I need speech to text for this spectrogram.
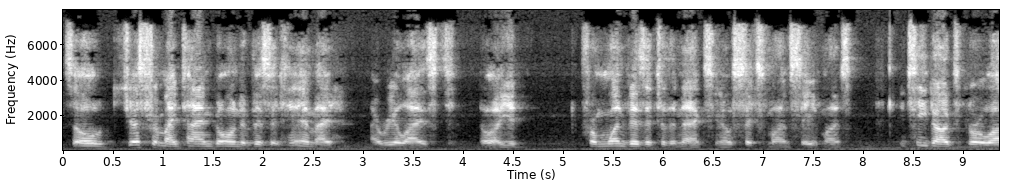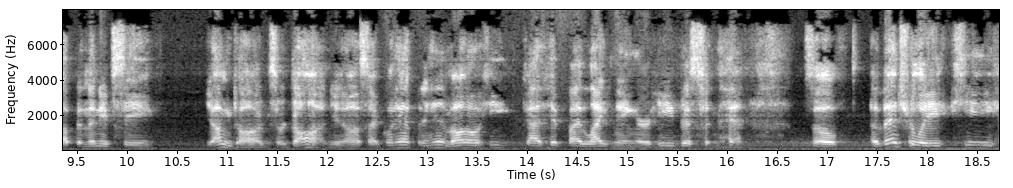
So just from my time going to visit him, I, I realized, oh, you, from one visit to the next, you know, six months, eight months, you'd see dogs grow up and then you'd see young dogs are gone. You know, it's like, what happened to him? Oh, he got hit by lightning or he this and that. So eventually he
